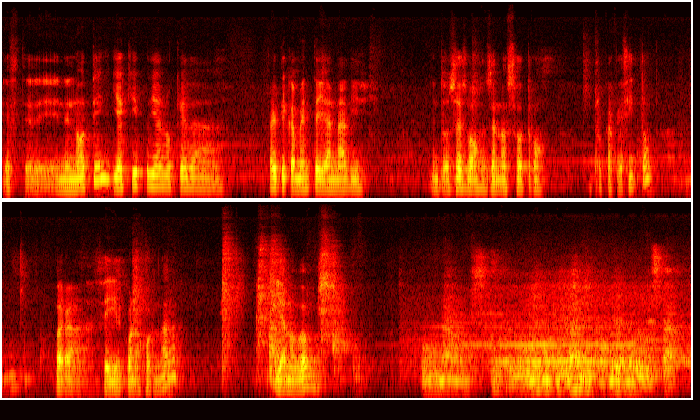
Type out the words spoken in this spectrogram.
este, de- en el Noti. Y aquí pues ya no queda prácticamente ya nadie. Entonces vamos a hacernos otro, otro cafecito para seguir con la jornada. Y ya nos vamos. el gobierno federal y el gobierno del estado.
